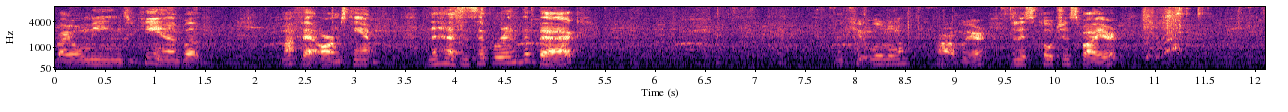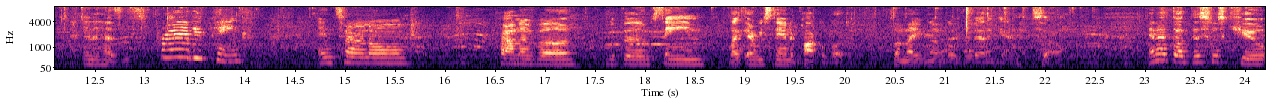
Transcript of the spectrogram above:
by all means you can, but my fat arms can't. And it has a zipper in the back. A cute little hardware. And it's Coach inspired. And it has this pretty pink internal kind of uh, with the same like every standard pocketbook so I'm not even gonna go through that again so and I thought this was cute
